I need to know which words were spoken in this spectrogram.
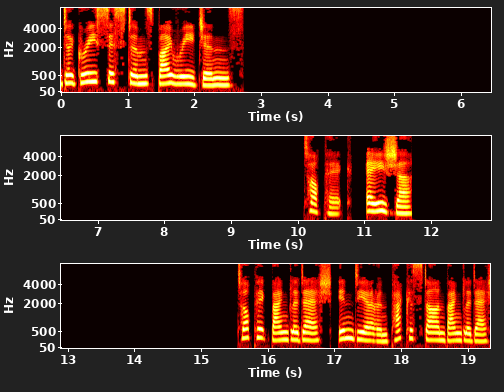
Degree systems by regions Topic: Asia. Topic Bangladesh, India and Pakistan Bangladesh,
